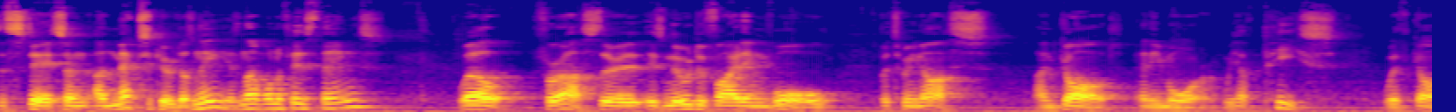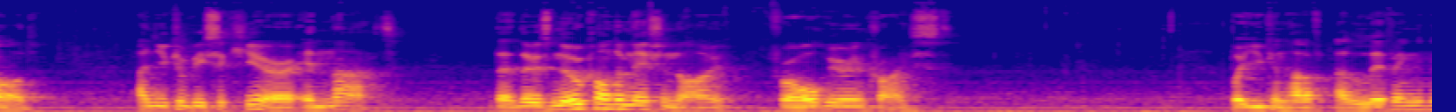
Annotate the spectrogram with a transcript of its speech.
the States and, and Mexico, doesn't he? Isn't that one of his things? Well, for us, there is no dividing wall between us and God anymore. We have peace with God, and you can be secure in that that there is no condemnation now for all who are in Christ, but you can have a living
